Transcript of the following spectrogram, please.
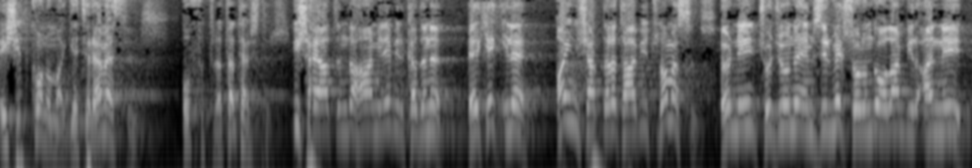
eşit konuma getiremezsiniz. O fıtrata terstir. İş hayatında hamile bir kadını erkek ile aynı şartlara tabi tutamazsınız. Örneğin çocuğunu emzirmek zorunda olan bir anneyi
